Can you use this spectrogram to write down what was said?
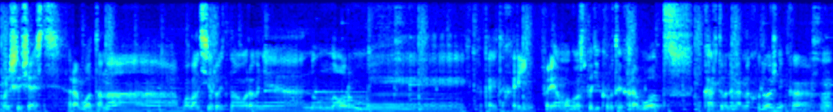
большая часть работ, она балансирует на уровне ну, норм и какая-то хрень. Прямо, господи, крутых работ. У каждого, наверное, художника, ну,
